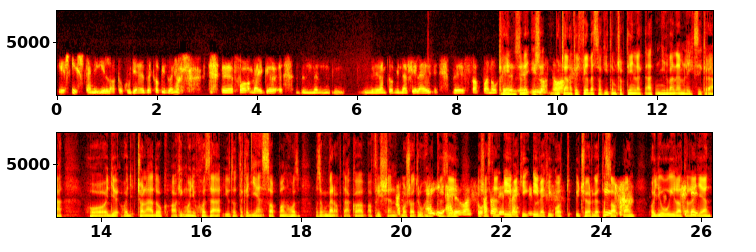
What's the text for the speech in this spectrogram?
és isteni illatok, ugye ezek a bizonyos fa, meg nem tudom, mindenféle szappanok Krém, szóval és illata. Bocsánat, hogy félbeszakítom, csak tényleg, tehát nyilván emlékszik rá, hogy, hogy családok, akik mondjuk hozzájutottak egy ilyen szappanhoz, azok berakták a, a frissen hát, mosott ruhák közé, van szó. és hát aztán évekig, évekig ott ücsörgött a szappan, hogy jó illata legyen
